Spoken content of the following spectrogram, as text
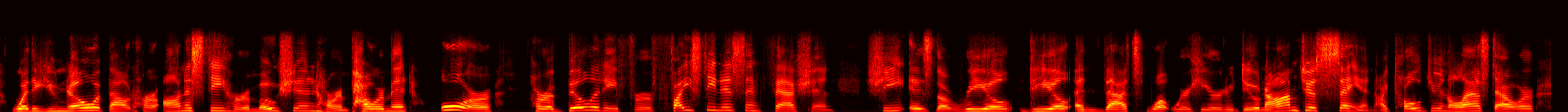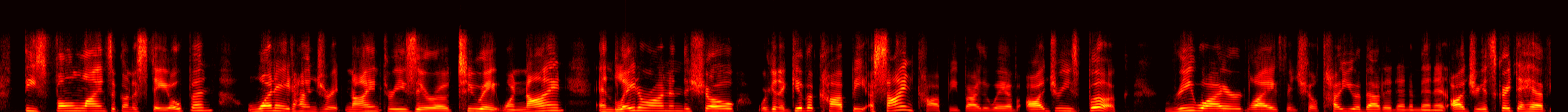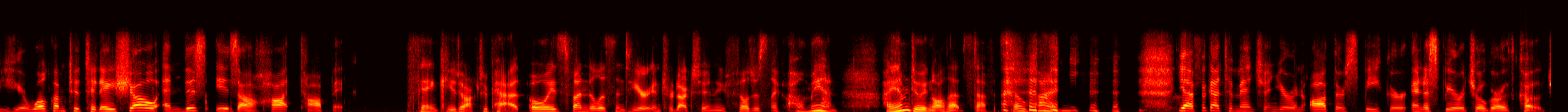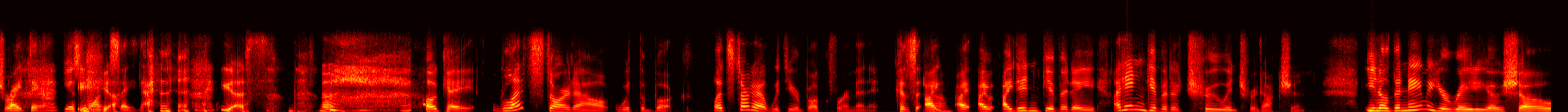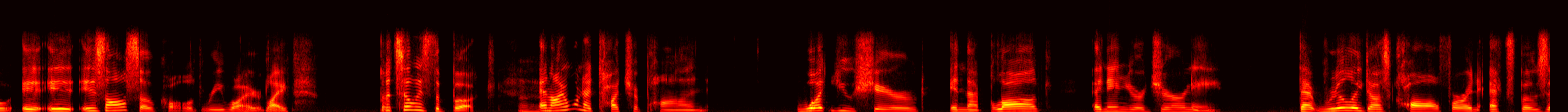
Whether you know about her honesty, her emotion, her empowerment, or her ability for feistiness and fashion, she is the real deal. And that's what we're here to do. Now, I'm just saying, I told you in the last hour, these phone lines are going to stay open 1 800 930 2819. And later on in the show, we're going to give a copy, a signed copy, by the way, of Audrey's book, Rewired Life, and she'll tell you about it in a minute. Audrey, it's great to have you here. Welcome to today's show, and this is a hot topic. Thank you, Dr. Pat. Always fun to listen to your introduction. You feel just like, oh man, I am doing all that stuff. It's so fun. yeah, I forgot to mention you're an author, speaker, and a spiritual growth coach right there. Just want yeah. to say that. yes. okay, let's start out with the book let's start out with your book for a minute because yeah. I, I i didn't give it a i didn't give it a true introduction you know the name of your radio show is, is also called rewired life but so is the book mm-hmm. and i want to touch upon what you shared in that blog and in your journey that really does call for an expose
